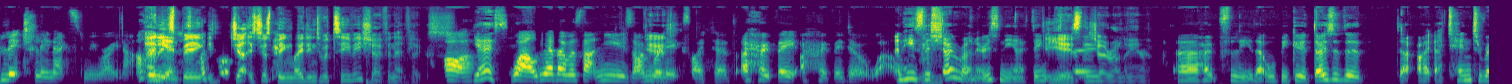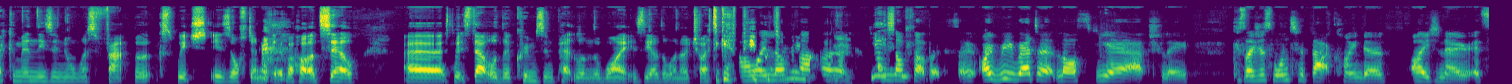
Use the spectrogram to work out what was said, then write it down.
literally next to me right now. And it's being it's just, it's just being made into a TV show for Netflix. Oh yes. Well, yeah, there was that news. I'm yes. really excited. I hope they I hope they do it well. And he's the mm. showrunner, isn't he? I think he is so, the showrunner. Yeah. Uh, hopefully that will be good. Those are the that I, I, tend to recommend these enormous fat books, which is often a bit of a hard sell. Uh, so it's that or the Crimson Petal and the White is the other one I try to get. Oh, I love that book. Yes. I love that book. So I reread it last year actually because I just wanted that kind of I don't know. It's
